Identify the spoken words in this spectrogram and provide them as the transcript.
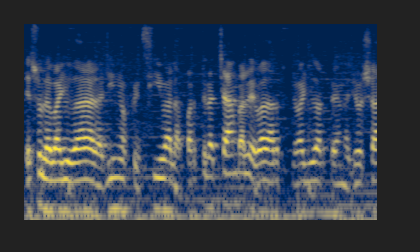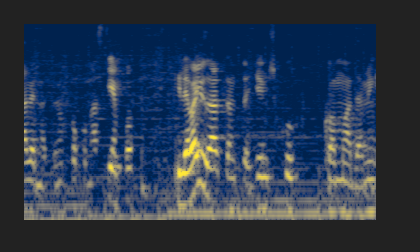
Eso le va a ayudar a la línea ofensiva, a la parte de la chamba, le va a, dar, le va a ayudar también a Josh Allen a tener un poco más tiempo y le va a ayudar tanto a James Cook como a Damien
